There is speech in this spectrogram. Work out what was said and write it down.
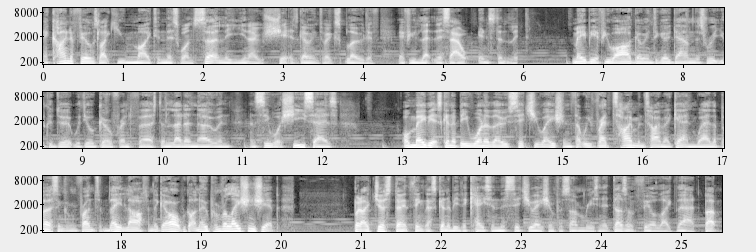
it kind of feels like you might in this one. Certainly, you know, shit is going to explode if if you let this out instantly. Maybe if you are going to go down this route, you could do it with your girlfriend first and let her know and, and see what she says. Or maybe it's going to be one of those situations that we've read time and time again where the person confronts them, they laugh and they go, Oh, we've got an open relationship. But I just don't think that's going to be the case in this situation for some reason. It doesn't feel like that. But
